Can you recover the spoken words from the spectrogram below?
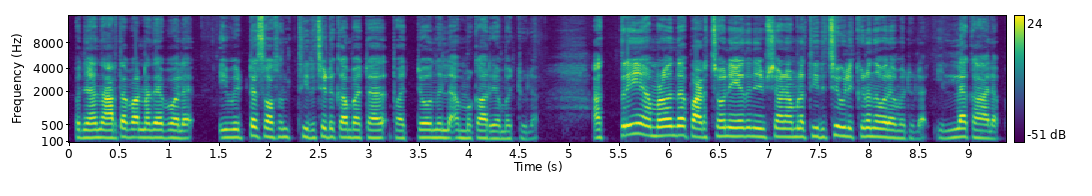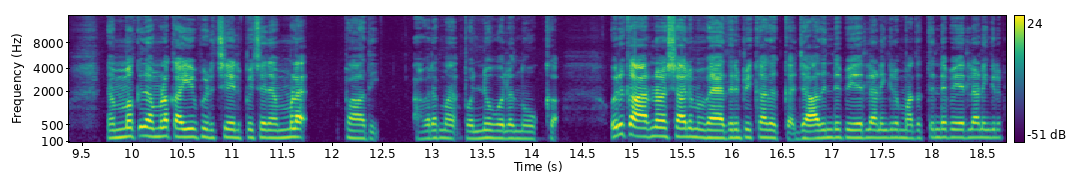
അപ്പോൾ ഞാൻ നേരത്തെ പറഞ്ഞതേപോലെ ഈ വിട്ട ശ്വാസം തിരിച്ചെടുക്കാൻ പറ്റാ പറ്റുമെന്നില്ല നമുക്ക് അറിയാൻ പറ്റില്ല അത്രയും നമ്മളെന്താ പടച്ചോൻ ഏത് നിമിഷമാണ് നമ്മളെ തിരിച്ച് വിളിക്കണമെന്ന് പറയാൻ പറ്റില്ല ഇല്ല കാലം. നമുക്ക് നമ്മളെ കൈ പിടിച്ച് ഏൽപ്പിച്ച നമ്മളെ പാതി അവരെ പൊന്നു പോലെ നോക്കുക. ഒരു കാരണവശാലും വേദനിപ്പിക്കാതെ നിൽക്കുക ജാതിന്റെ പേരിലാണെങ്കിലും മതത്തിന്റെ പേരിലാണെങ്കിലും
